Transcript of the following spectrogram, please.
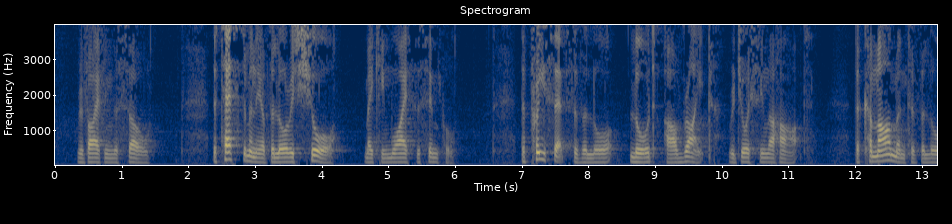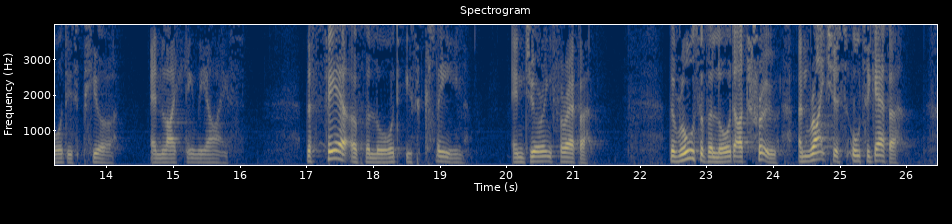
reviving the soul. The testimony of the law is sure, making wise the simple. The precepts of the law Lord are right, rejoicing the heart. The commandment of the Lord is pure, enlightening the eyes. The fear of the Lord is clean, enduring forever. The rules of the Lord are true and righteous altogether.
